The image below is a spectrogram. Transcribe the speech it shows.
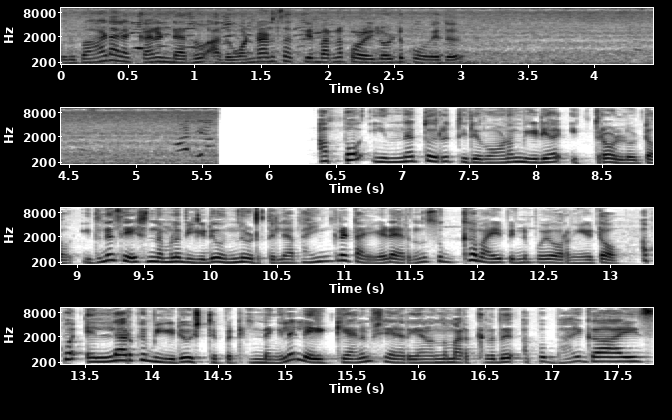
ഒരുപാട് അലക്കാനുണ്ടായിരുന്നു. അതുകൊണ്ടാണ് സത്യം പറഞ്ഞ പുഴയിലോട്ട് പോയത്. അപ്പോൾ ഇന്നത്തെ ഒരു തിരുവോണം വീഡിയോ ഇത്ര ഉള്ളൂ കേട്ടോ ഇതിന് ശേഷം നമ്മൾ വീഡിയോ ഒന്നും എടുത്തില്ല. ഭയങ്കര ടയേർഡായിരുന്നു സുഖമായി പിന്നെ പോയി ഉറങ്ങി കേട്ടോ അപ്പോൾ എല്ലാവർക്കും വീഡിയോ ഇഷ്ടപ്പെട്ടിട്ടുണ്ടെങ്കിൽ ലൈക്ക് ചെയ്യാനും ഷെയർ ചെയ്യാനൊന്നും മറക്കരുത്. അപ്പോൾ ബൈ ഗായ്സ്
